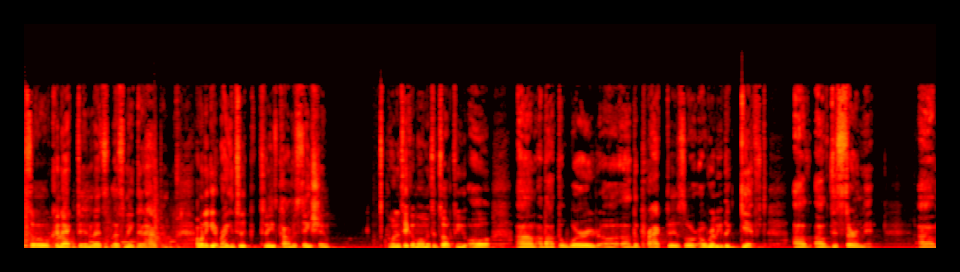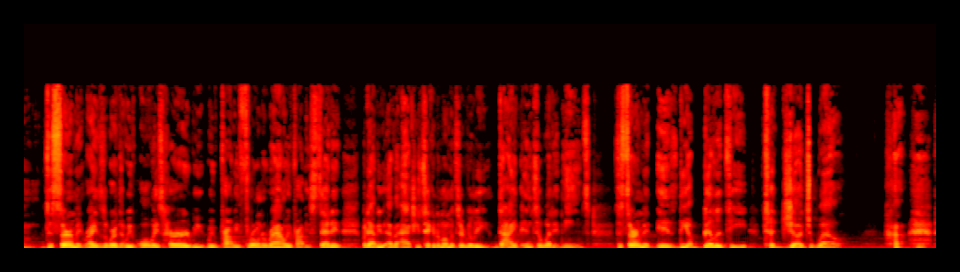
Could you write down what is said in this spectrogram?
So, connect and let's let's make that happen. I want to get right into today's conversation. I want to take a moment to talk to you all um, about the word, uh, uh, the practice, or, or, really the gift of, of discernment. Um, discernment, right, is a word that we've always heard. We, we've probably thrown around, we've probably said it, but have you ever actually taken a moment to really dive into what it means? Discernment is the ability to judge well.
